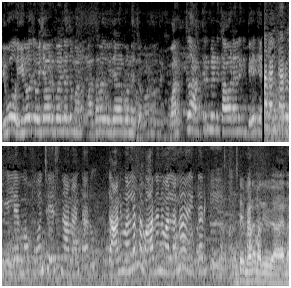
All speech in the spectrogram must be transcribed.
నువ్వు ఈ రోజు విజయవాడ పోయినచ్చు మన మరుసటి రోజు విజయవాడ పోయినచ్చు వర్క్ అగ్రిమెంట్ కావడానికి డేట్ అంటారు వీళ్ళేమో ఫోన్ చేసినాను అంటారు దాని వల్ల వాదన వలన ఇద్దరికి? అంటే మేడం అది ఆయన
